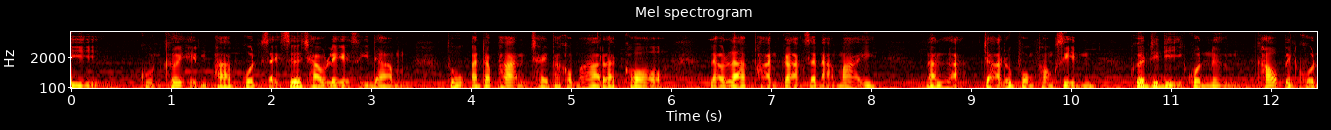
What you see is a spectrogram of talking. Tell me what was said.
ดี คุณเคยเห็นภาพคนใส่เสื้อชาวเลสีดำถูกอันธพาลใช้ผ้าขาวม้ารัดคอ แล้วลากผ่านกลางสนามไม้ นั่นละ่ะจารุพงษ์ทองศิลป์เพื่อนที่ดีอีกคนหนึ่ง เขาเป็นคน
